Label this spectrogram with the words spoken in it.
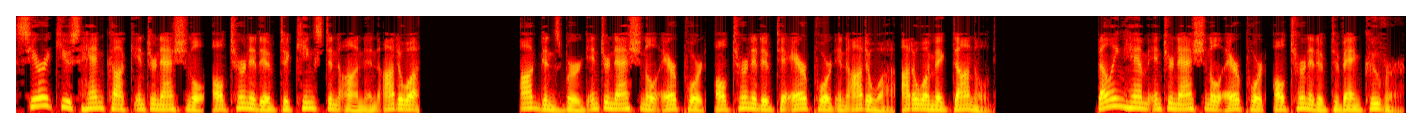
Syracuse Hancock International – Alternative to Kingston on and Ottawa. Ogdensburg International Airport – Alternative to airport in Ottawa Ottawa Macdonald Bellingham International Airport – Alternative to Vancouver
